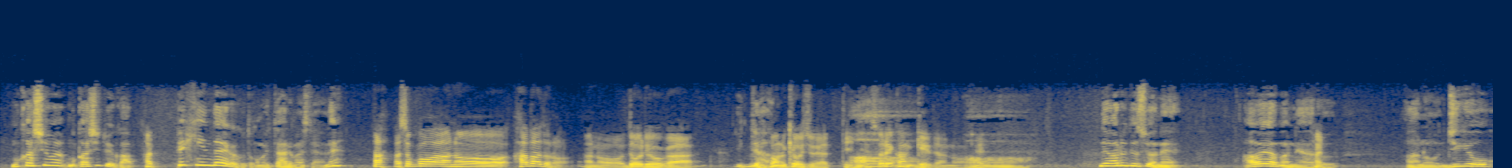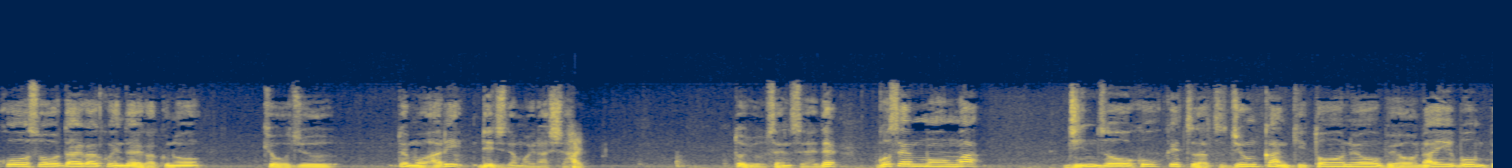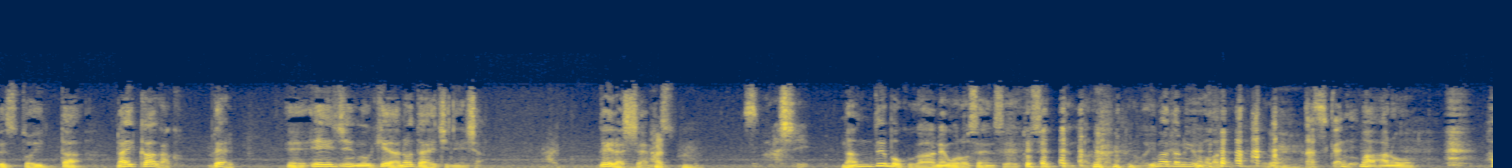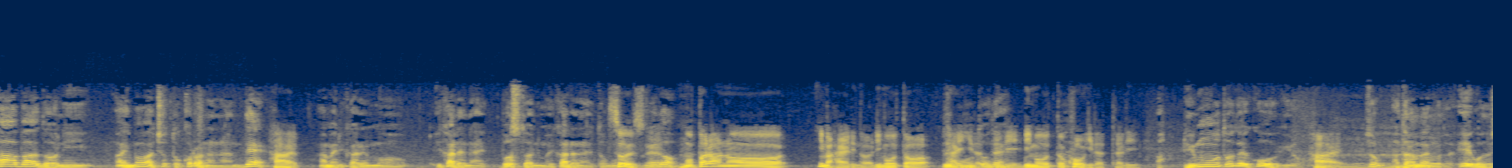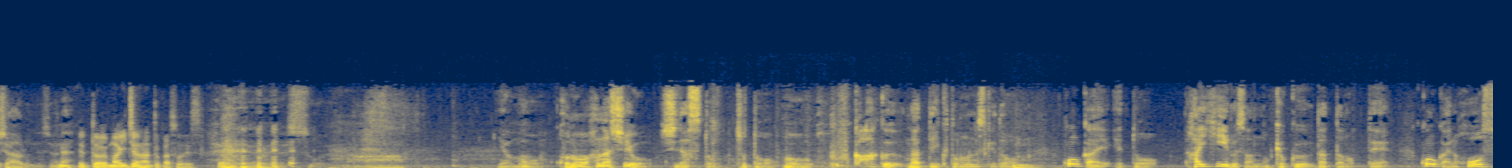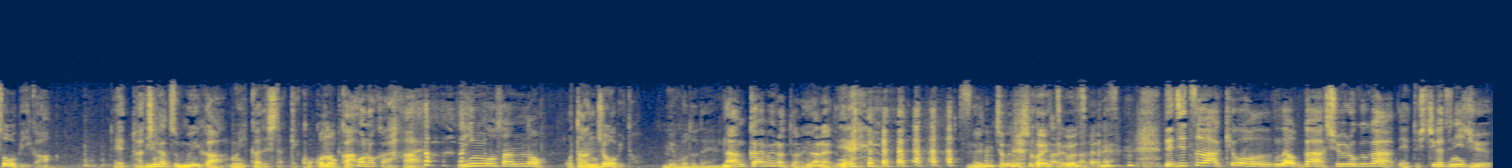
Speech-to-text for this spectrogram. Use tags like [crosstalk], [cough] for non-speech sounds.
昔は昔というか、はい。北京大学とかも行ってはりましたよねあ、あそこは、あの、ハーバードの、あの、同僚が、向こうの教授をやっていてそれ関係で、あの、であれですよね。青山にある、はい。あの事業構想大学院大学の教授でもあり理事でもいらっしゃる、はい。という先生でご専門は腎臓高血圧循環器糖尿病内分泌といった内科学で、はいえーエイジングケアの第一人者でいらっしゃいはいます、。うん素晴らしい。なんで僕が根頃先生と接点があるかっていうのがいまだによく分かってないんだけど [laughs] 確かに。まああのハーバードに、まあ、今はちょっとコロナなんで、はい。アメリカにも行かれないボストンにも行かれないと思そううんですね。ですけどもっぱら、あの、今流行りのリモート会議だったリモートり、リモート講義だったり、あリモートで講義をはい。そう当たり前だけど英語でしはるんですよねえっと、まあ、一応なんとかそうです。へえすごいないやもう、この話をしだすと、ちょっともう深くなっていくと思うんですけど、今回、えっと、ハイヒールさんの曲だったのって、今回の放送日が、えっと、8月6日6日でしたっけ ?9 日。9日はい。リンゴさんのお誕生日ということで。何回目のってのは言わないでください。めっちゃくちゃしばかれるからね。[laughs] で実は今日のが収録が、えっと、7月29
